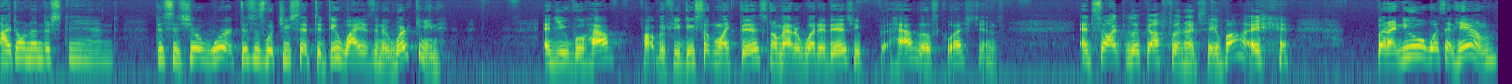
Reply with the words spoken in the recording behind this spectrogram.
I don't understand. This is your work. This is what you said to do. Why isn't it working? And you will have probably, if you do something like this, no matter what it is, you have those questions. And so I'd look up and I'd say, why? but I knew it wasn't him.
